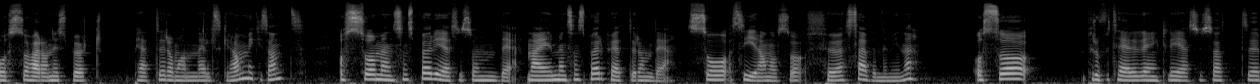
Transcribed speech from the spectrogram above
Og så har han jo spurt Peter om han elsker ham, ikke sant? Og så mens han spør Jesus om det, nei, mens han spør Peter om det, så sier han også 'fø sauene mine'. Og så profeterer egentlig Jesus at eh,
